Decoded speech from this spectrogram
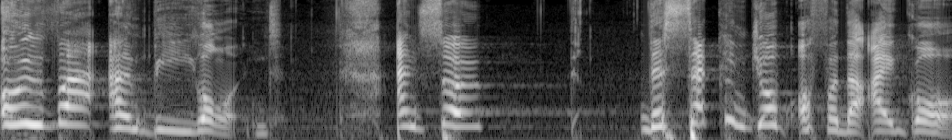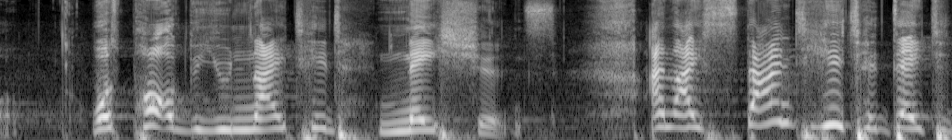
over and beyond. And so, the second job offer that I got was part of the United Nations. And I stand here today to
